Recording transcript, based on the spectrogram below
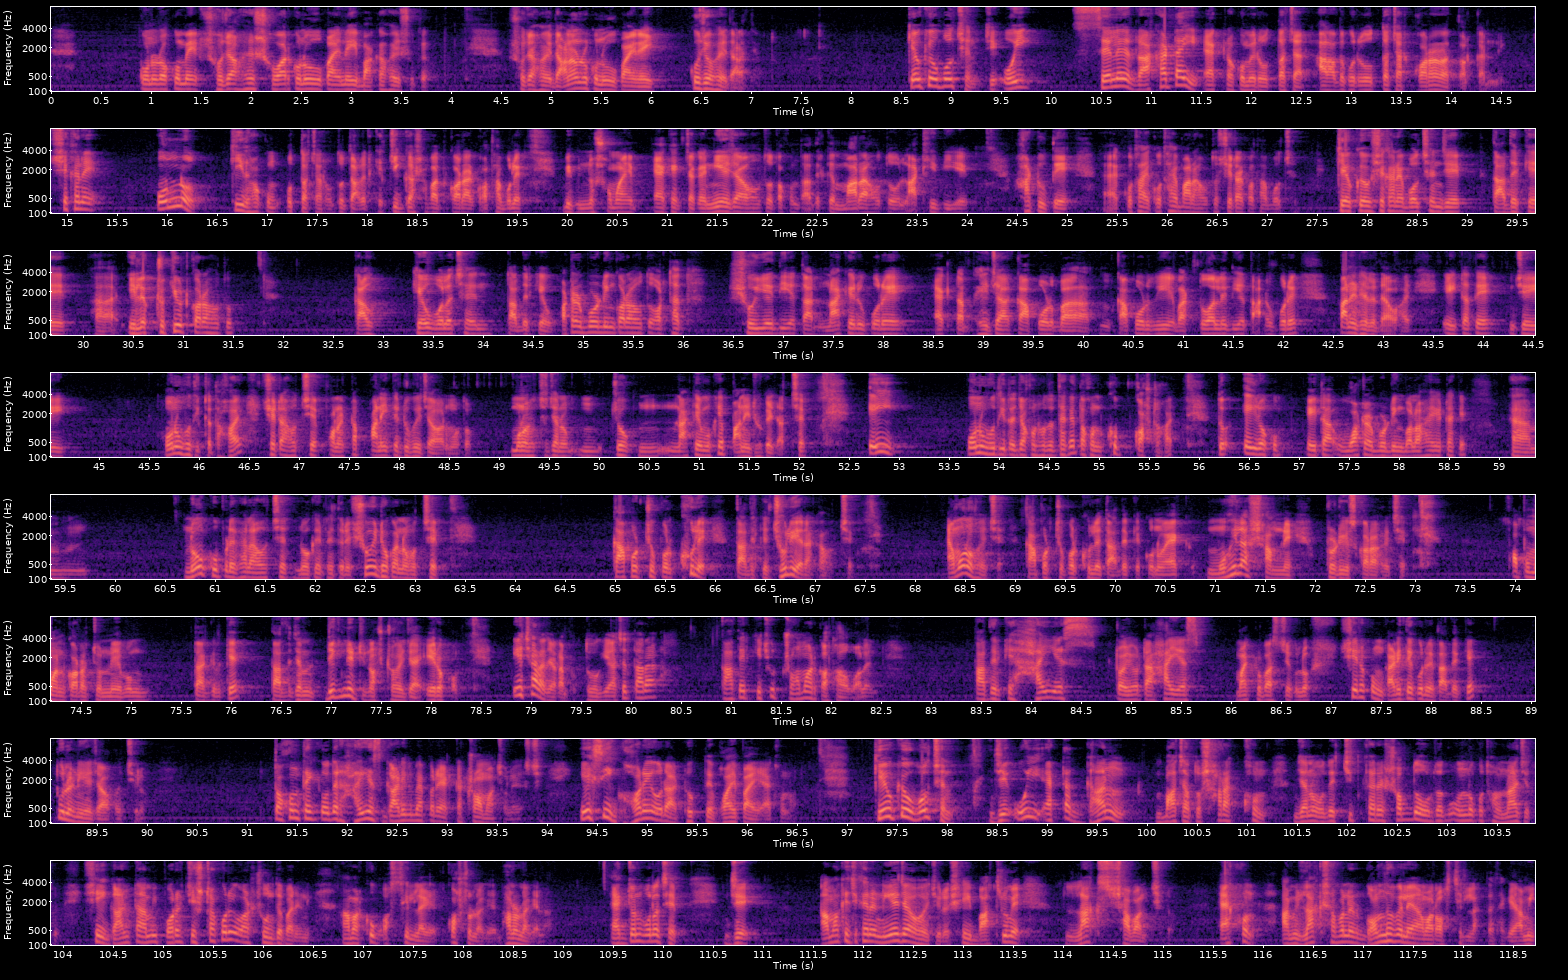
কোনো রকমে সোজা হয়ে শোয়ার কোনো উপায় নেই, বাঁকা হয়ে শুতে হতো। সোজা হয়ে দাঁড়ানোর কোনো উপায় নেই, কুজো হয়ে দাঁড়াতে হতো। কেউ কেউ বলছেন যে ওই সেলে রাখাটাই এক রকমের অত্যাচার, আলাদা করে অত্যাচার করার আর দরকার নেই। সেখানে অন্য কী রকম অত্যাচার হতো তাদেরকে জিজ্ঞাসাবাদ করার কথা বলে বিভিন্ন সময়ে এক এক জায়গায় নিয়ে যাওয়া হতো, তখন তাদেরকে মারা হতো, লাঠি দিয়ে, হাঁটুতে কোথায় কোথায় মারা হতো সেটার কথা বলছেন। কেউ কেউ সেখানে বলছেন যে তাদেরকে ইলেকট্রিকিউট করা হতো। কাউ, কেউ বলেছেন তাদেরকে ওয়াটার বোর্ডিং করা হতো, অর্থাৎ শুইয়ে দিয়ে তার নাকের উপরে একটা ভেজা কাপড় বা কাপড় দিয়ে বা তোয়ালে দিয়ে তার উপরে পানি ঢেলে দেওয়া হয়। এইটাতে যেই অনুভূতিটা হয়, সেটা হচ্ছে অনেকটা পানিতে ডুবে যাওয়ার মতো। মনে হচ্ছে যেন চোখ নাকে, মুখে পানি ঢুকে যাচ্ছে। এই অনুভূতিটা যখন হতে থাকে তখন খুব কষ্ট হয়। তো এই রকম এটা ওয়াটার বোর্ডিং বলা হয় এটাকে। নৌক উপড়ে ফেলা হচ্ছে নৌকের ভেতরে সুই ঢোকানো হচ্ছে। কাপড় চোপড় খুলে তাদেরকে ঝুলিয়ে রাখা হচ্ছে। এমনও হয়েছে, কাপড় চোপড় খুলে তাদেরকে কোনো এক মহিলার সামনে প্রডিউস করা হয়েছে। অপমান করার জন্য এবং তাদেরকে, তাদের যেন ডিগনিটি নষ্ট হয়ে যায় এরকম। এছাড়া যারা ভুক্তভোগী আছে তারা, তাদের কিছু ট্রমার কথাও বলেন। তাদেরকে হাইয়েস্ট টয়োটা হাইয়েস্ট মাইক্রোবাস যেগুলো, সেরকম গাড়িতে করে তাদেরকে তুলে নিয়ে যাওয়া হয়েছিল তখন থেকে ওদের হাইয়েস্ট গাড়ির ব্যাপারে একটা ট্রমা চলে এসছে। এসি ঘরে ওরা ঢুকতে ভয় পায় এখনও কেউ কেউ বলছেন যে, ওই একটা গান বাঁচাতো সারাক্ষণ যেন ওদের চিৎকারের শব্দ অন্য কোথাও না যেত। সেই গানটা আমি পরে চেষ্টা করেও আর শুনতে পারিনি। আমার খুব অস্থির লাগে, কষ্ট লাগে, ভালো লাগে না। একজন বলেছে যে আমাকে যেখানে নিয়ে যাওয়া হয়েছিল, সেই বাথরুমে লাক্স সাবান ছিল। এখন আমি লাক্স সাবানের গন্ধ পেলে আমার অস্থির লাগতে থাকে, আমি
